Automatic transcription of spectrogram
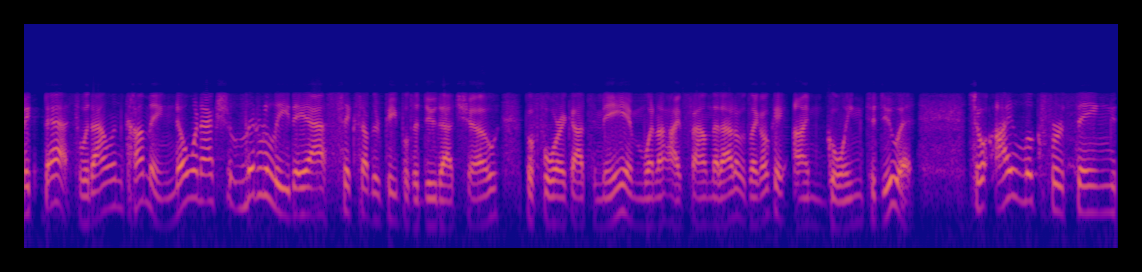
Macbeth with Alan Cumming. No one actually, literally, they asked six other people to do that show before it got to me. And when I found that out, I was like, okay, I'm going to do it. So I look for things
